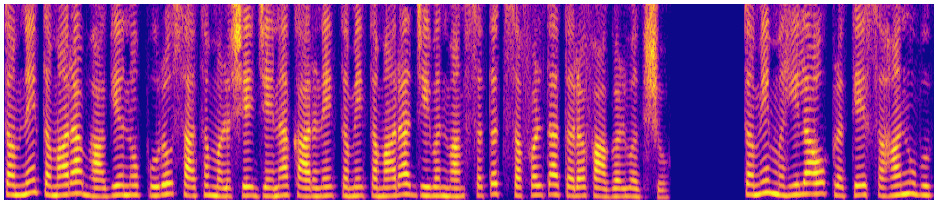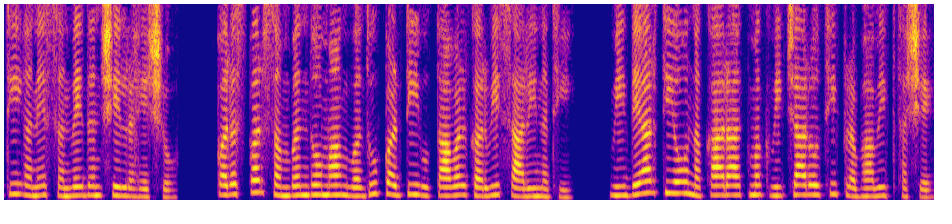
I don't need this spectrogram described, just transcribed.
તમને તમારા ભાગ્યનો પૂરો સાથ મળશે, જેના કારણે તમે તમારા જીવનમાં સતત સફળતા તરફ આગળ વધશો. તમે મહિલાઓ પ્રત્યે સહાનુભૂતિ અને સંવેદનશીલ રહેશો. પરસ્પર સંબંધોમાં વધુ પડતી ઉતાવળ કરવી સારી નથી. વિદ્યાર્થીઓ નકારાત્મક વિચારોથી પ્રભાવિત થશે.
